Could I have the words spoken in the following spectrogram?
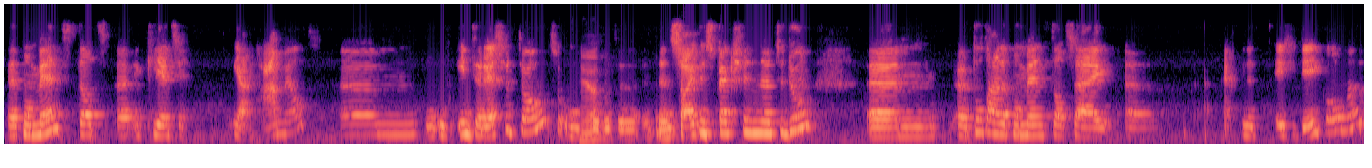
het moment dat een cliënt zich ja, aanmeldt um, of interesse toont om ja. bijvoorbeeld een, een site inspection te doen, um, tot aan het moment dat zij echt in het ECD komen,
